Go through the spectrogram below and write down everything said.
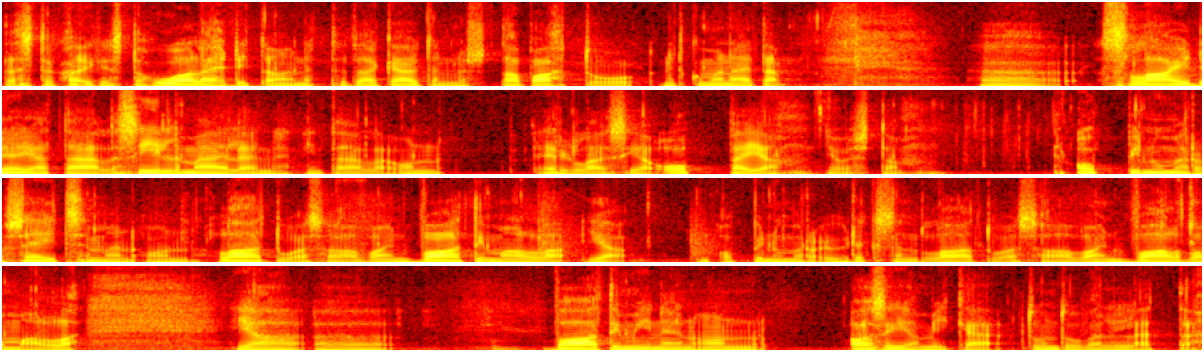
tästä kaikesta huolehditaan, että tämä käytännössä tapahtuu. Nyt kun mä näitä äh, slideja täällä silmäilen, niin täällä on erilaisia oppeja, joista oppi numero seitsemän on laatua saa vain vaatimalla ja oppi numero yhdeksän laatua saa vain valvomalla. Ja ö, vaatiminen on asia, mikä tuntuu välillä, että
